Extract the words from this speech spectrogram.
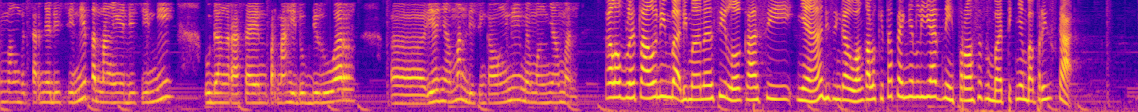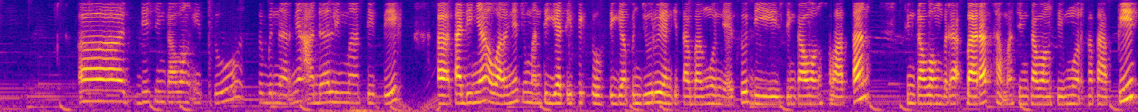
memang besarnya di sini tenangnya di sini. Udah ngerasain pernah hidup di luar uh, ya nyaman di Singkawang ini memang nyaman Kalau boleh tahu nih Mbak, di mana sih lokasinya di Singkawang? Kalau kita pengen lihat nih proses membatiknya Mbak Priska. Uh, di Singkawang itu sebenarnya ada lima titik. Uh, tadinya awalnya cuma tiga titik tuh, tiga penjuru yang kita bangun yaitu di Singkawang Selatan, Singkawang Barat, sama Singkawang Timur. Tetapi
